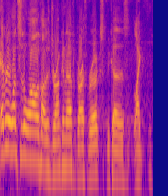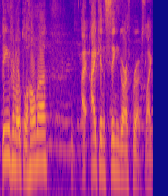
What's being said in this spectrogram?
Every once in a while, if I was drunk enough, Garth Brooks, because like being from Oklahoma, I, I can sing Garth Brooks. Like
